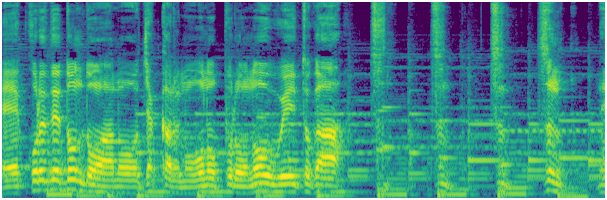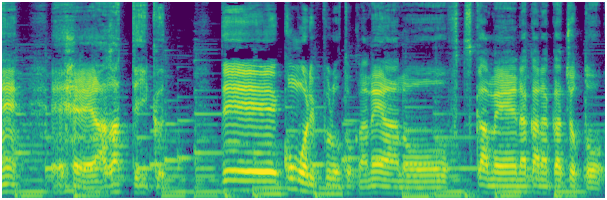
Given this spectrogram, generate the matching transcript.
えー、これでどんどんあのジャッカルのオノプロのウェイトがツンツンツンツンね、え上がっていく。で小森プロとかね、あの、2日目なかなかちょっと、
